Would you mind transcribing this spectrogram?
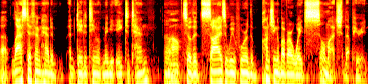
uh, Last FM had a, a, data team of maybe eight to 10. Um, wow. So the size that we were, the punching above our weight so much that period.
